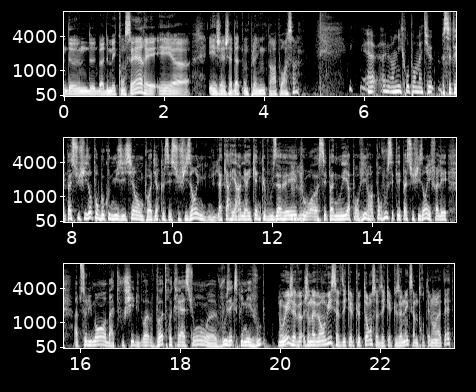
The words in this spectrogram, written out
de, bah, mes concerts et, euh, et, j'adapte mon planning par rapport à ça. Euh, un micro pour Mathieu. C'était pas suffisant pour beaucoup de musiciens. On pourrait dire que c'est suffisant. la carrière américaine que vous avez mhm. pour euh, s'épanouir, pour vivre. Pour vous, c'était pas suffisant. Il fallait absolument bah, toucher du doigt votre création, vous exprimer vous. Oui, j'en avais, envie. Ça faisait quelques temps, ça faisait quelques années que ça me trottait dans la tête.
